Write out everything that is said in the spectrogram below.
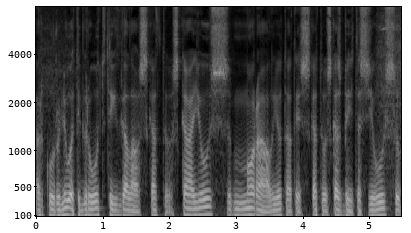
ar kuru ļoti grūti tikt galā uz skatuves. Kā jūs morāli jutāties skatos, kas bija tas jūsu,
